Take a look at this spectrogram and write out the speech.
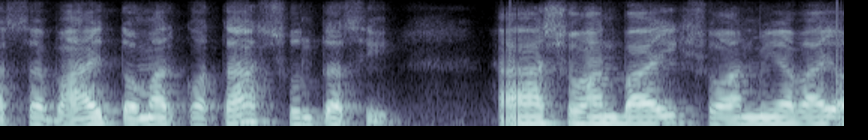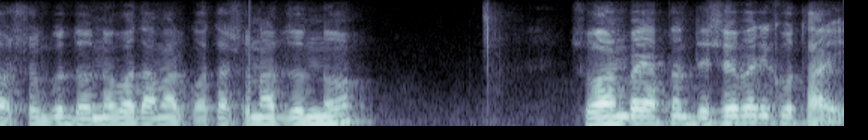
আচ্ছা ভাই, তোমার কথা শুনতাছি। হ্যাঁ সোহান ভাই, সোহান মিয়া ভাই, অসংখ্য ধন্যবাদ আমার কথা শোনার জন্য। সোহান ভাই, আপনার দেশের বাড়ি কোথায়?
